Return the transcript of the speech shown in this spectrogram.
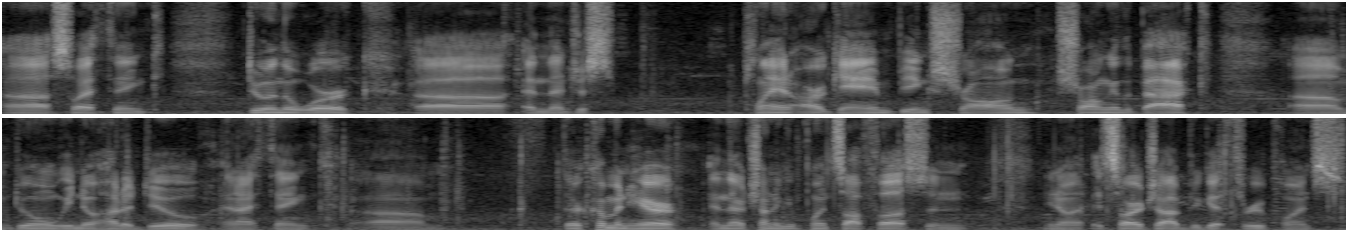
Uh, so I think doing the work uh, and then just playing our game, being strong, strong in the back, um, doing what we know how to do, and I think. Um, they're coming here and they're trying to get points off us, and you know it's our job to get three points.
